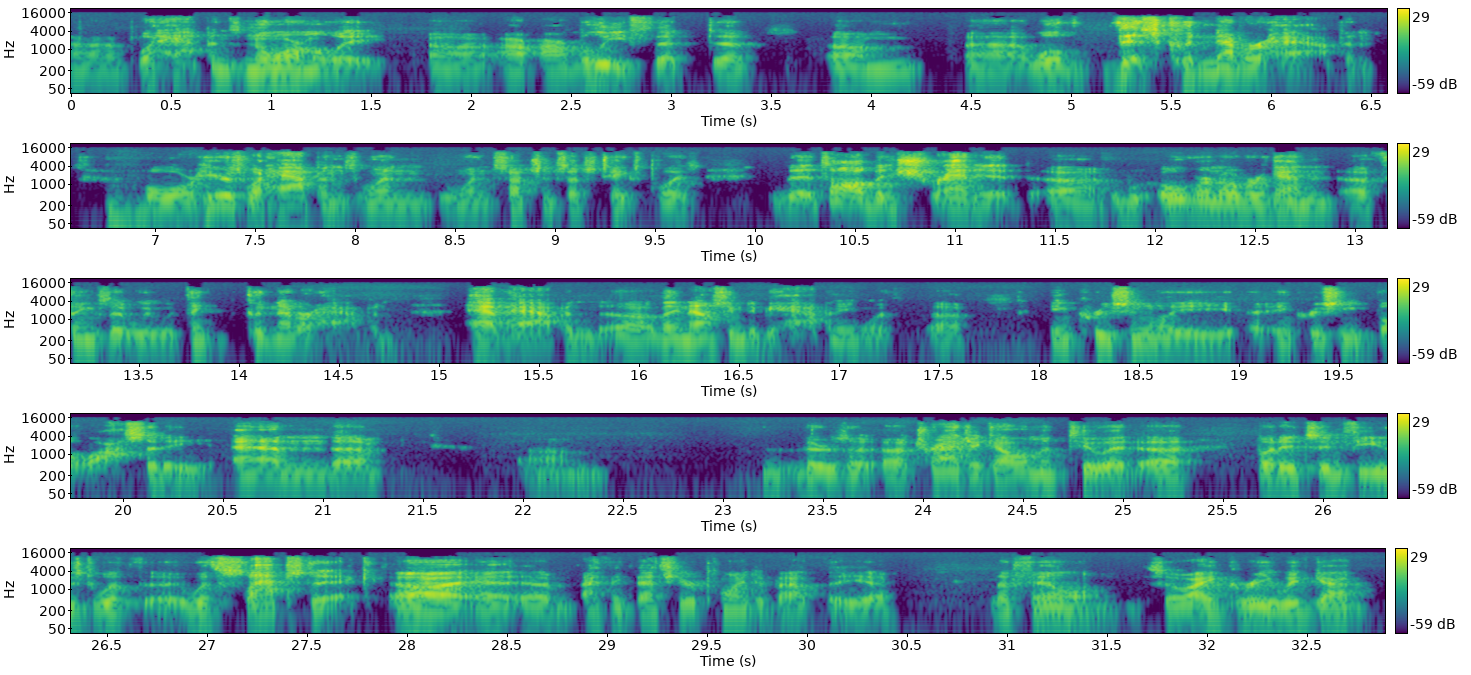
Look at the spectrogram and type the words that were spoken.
uh, what happens normally, uh, our, our, belief that, um, well, this could never happen, mm-hmm. or here's what happens when, when such and such takes place. It's all been shredded over and over again, things that we would think could never happen have happened. Uh, they now seem to be happening with uh, increasingly increasing velocity, and um, um, there's a, a, tragic element to it. Uh, but it's infused with uh, with slapstick. Uh, uh, um, I think that's your point about the the film. So I agree. We've got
